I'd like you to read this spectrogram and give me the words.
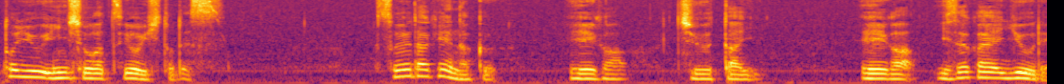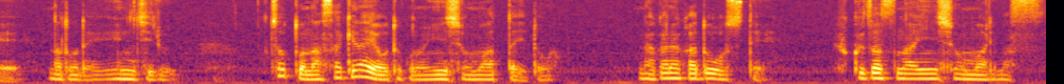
という印象が強い人です。それだけでなく映画「渋滞」映画「居酒屋幽霊」などで演じるちょっと情けない男の印象もあったりとなかなかどうして複雑な印象もあります。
